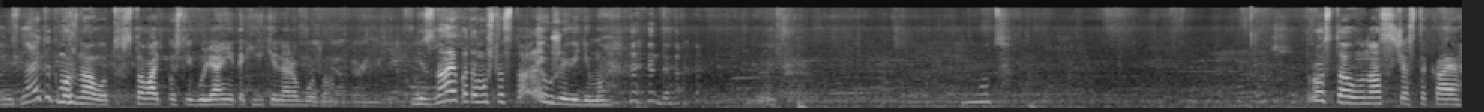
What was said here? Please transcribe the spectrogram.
Не знаю, как можно вот вставать после гуляний и таких идти на работу. Не знаю, потому что старый уже, видимо. Вот. Просто у нас сейчас такая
